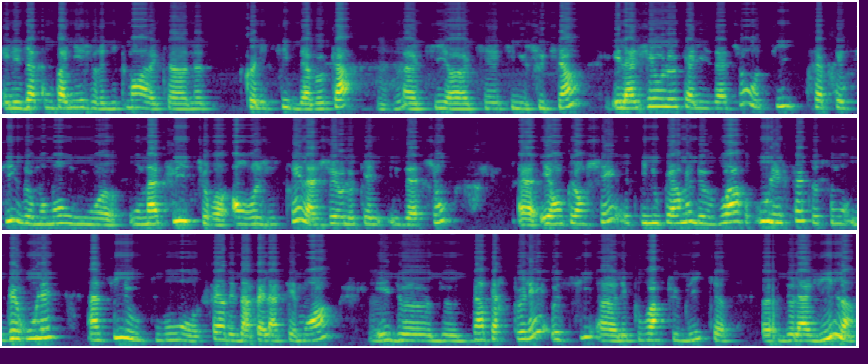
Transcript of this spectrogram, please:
et les accompagner juridiquement avec euh, notre collectif d'avocats mhm. euh, qui, qui, nous soutient. Et la géolocalisation aussi très précise au moment où on appuie sur enregistrer, la géolocalisation est enclenchée, ce qui nous permet de voir où les faits se sont déroulés. Ainsi, nous pouvons faire des appels à témoins mhm. et d'interpeller aussi les pouvoirs publics de la ville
